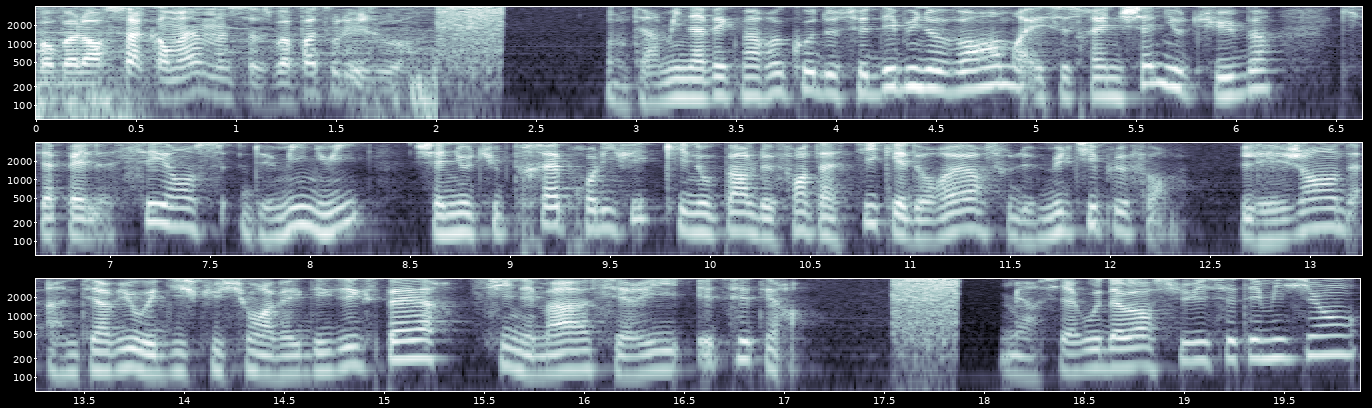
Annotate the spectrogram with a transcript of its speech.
Bon bah alors ça quand même, ça se voit pas tous les jours. On termine avec ma reco de ce début novembre et ce sera une chaîne YouTube qui s'appelle Séance de minuit, chaîne YouTube très prolifique qui nous parle de fantastique et d'horreur sous de multiples formes. Légendes, interviews et discussions avec des experts, cinéma, séries, etc. Merci à vous d'avoir suivi cette émission.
